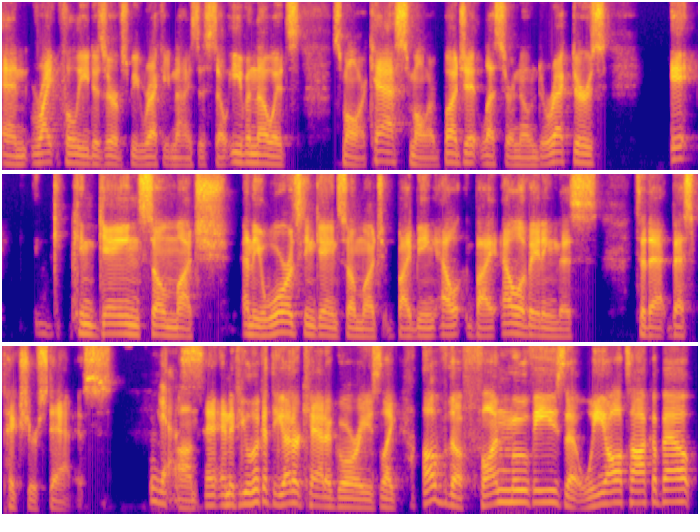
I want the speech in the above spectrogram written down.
and rightfully deserves to be recognized as so even though it's smaller cast smaller budget lesser known directors it can gain so much and the awards can gain so much by being el- by elevating this to that best picture status Yes. um, and, and if you look at the other categories, like of the fun movies that we all talk about,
